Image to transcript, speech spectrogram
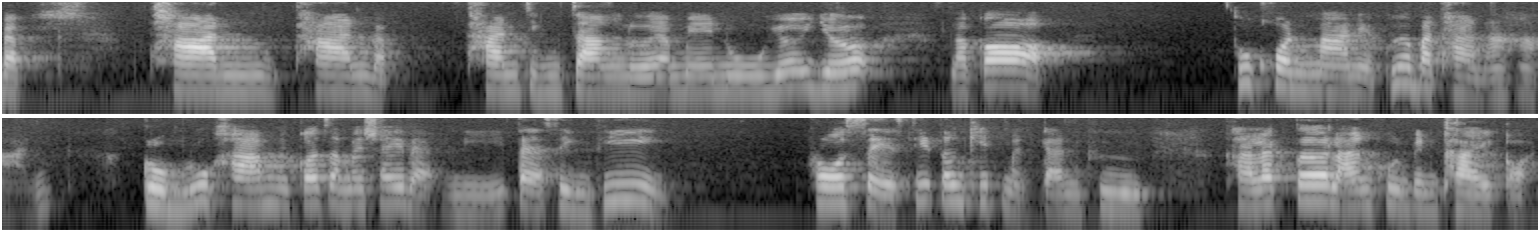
แบบทานทานแบบทานจริงจังเลยเมนูเยอะๆ แล้วก็ทุกคนมาเนี่ยเพื่อมาทานอาหาร กลุ่มลูกค้ามันก็จะไม่ใช่แบบนี้ แต่สิ่งที่ process ที่ต้องคิดเหมือนกันคือคาแรคเตอร์ร้านคุณเป็นใครก่อน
